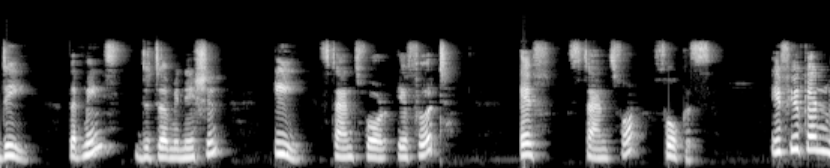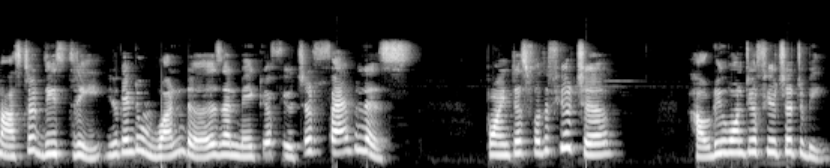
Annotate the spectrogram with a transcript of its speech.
D, that means determination. E stands for effort. F stands for focus. If you can master these three, you can do wonders and make your future fabulous. Pointers for the future. How do you want your future to be?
